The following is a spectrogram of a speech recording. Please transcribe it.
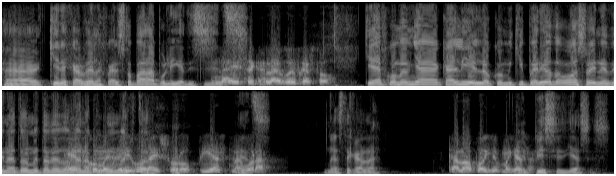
Ε, κύριε Καρβέλα, ευχαριστώ πάρα πολύ για τη συζήτηση. Να είστε καλά, εγώ ευχαριστώ. Και εύχομαι μια καλή ελαιοκομική περίοδο όσο είναι δυνατόν με τα δεδομένα εύχομαι που έχουμε γρήγορα ισορροπία στην αγορά. Να είστε καλά. Καλό απόγευμα, γεια σας. Επίσης, γεια σας.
